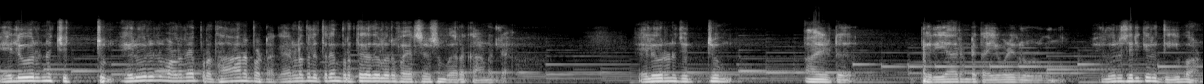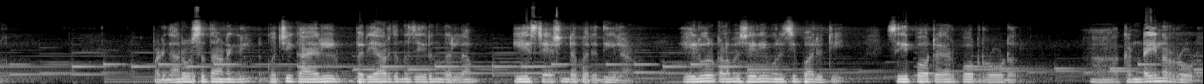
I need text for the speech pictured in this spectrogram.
ഏലൂരിന് ചുറ്റും ഏലൂർ വളരെ പ്രധാനപ്പെട്ട കേരളത്തിൽ ഇത്രയും പ്രത്യേകതയുള്ളൊരു ഫയർ സ്റ്റേഷൻ വേറെ കാണില്ല. ഏലൂരിന് ചുറ്റും ആയിട്ട് പെരിയാറിന്റെ കൈവഴികൾ ഒഴുകുന്നു. ഏലൂർ ശരിക്കും ഒരു ദ്വീപാണ്. പടിഞ്ഞാറ് വശത്താണെങ്കിൽ കൊച്ചി കായലിൽ പെരിയാർ ചെന്ന് ചേരുന്നതെല്ലാം ഈ സ്റ്റേഷന്റെ പരിധിയിലാണ്. Eloor Kalamassery municipality seaport airport road container road.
